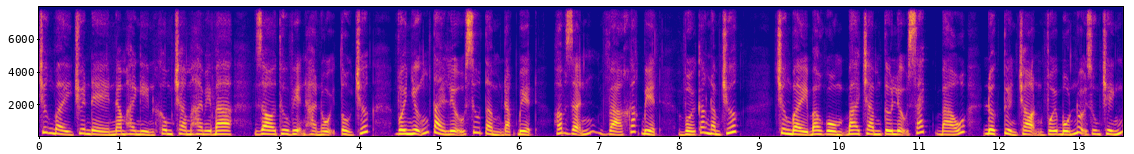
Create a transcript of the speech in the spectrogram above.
Trưng bày chuyên đề năm 2023 do Thư viện Hà Nội tổ chức với những tài liệu sưu tầm đặc biệt, hấp dẫn và khác biệt với các năm trước. Trưng bày bao gồm 300 tư liệu sách, báo được tuyển chọn với 4 nội dung chính.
